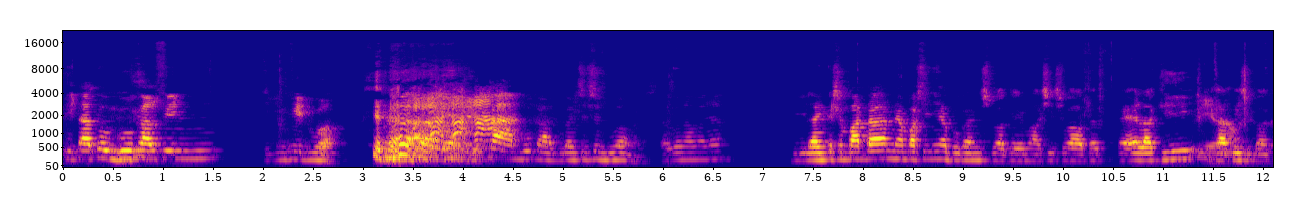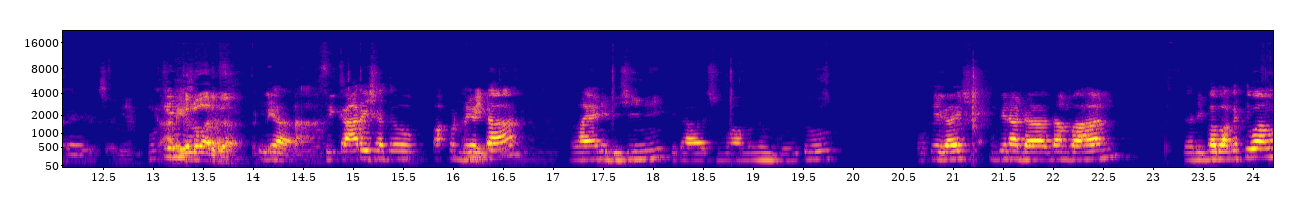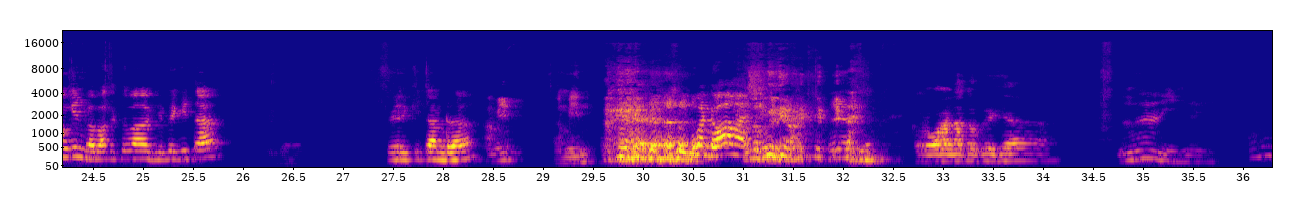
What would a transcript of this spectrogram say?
Kita tunggu Calvin Season V2. bukan, bukan, bukan season 2 mas. Apa namanya? Di lain kesempatan yang pastinya bukan sebagai mahasiswa PL lagi, Iya, tapi sebagai mungkin Keluarga. iya vikaris atau Pak Pendeta melayani di sini. Kita semua menunggu itu. Oke guys, mungkin ada tambahan dari Bapak Ketua mungkin Bapak Ketua GP kita. Ferry Chandra. Amin. Amin. Bukan doa mas. Kalau orang kantor gereja, Nah, iya.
